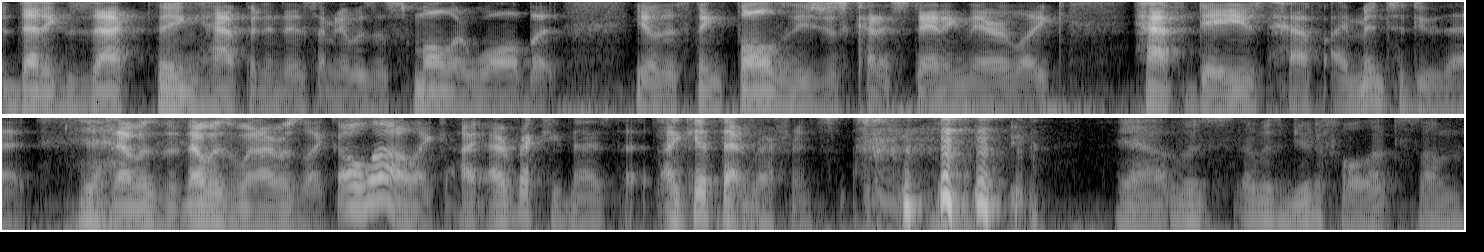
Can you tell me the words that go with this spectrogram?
that exact thing happen in this. I mean, it was a smaller wall, but you know this thing falls, and he's just kind of standing there like half dazed, half. I meant to do that. Yeah. That was the, that was when I was like, oh wow, like I, I recognize that. I get that reference. Yeah. It was it was beautiful. That's um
